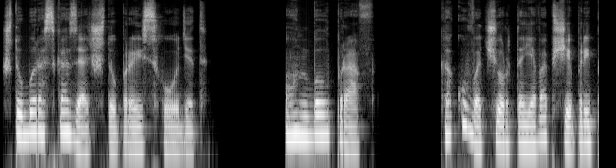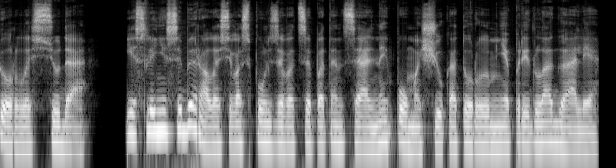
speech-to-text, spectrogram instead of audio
чтобы рассказать, что происходит. Он был прав. Какого чёрта я вообще приперлась сюда, если не собиралась воспользоваться потенциальной помощью, которую мне предлагали?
